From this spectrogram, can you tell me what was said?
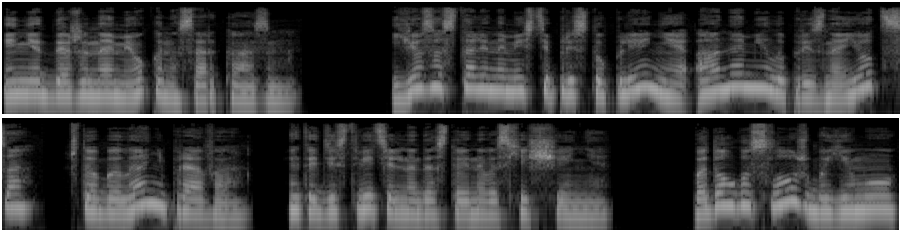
и нет даже намека на сарказм. Ее застали на месте преступления, а она мило признается, что была неправа. Это действительно достойно восхищения. По долгу службы ему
